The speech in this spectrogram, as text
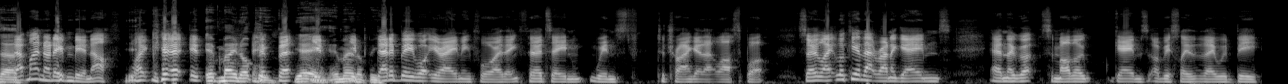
uh, That might not even be enough. Like it, it may not be. but yeah, it may not be. That'd be what you're aiming for, I think. 13 wins to try and get that last spot. So, like, looking at that run of games, and they've got some other games, obviously, that they would be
